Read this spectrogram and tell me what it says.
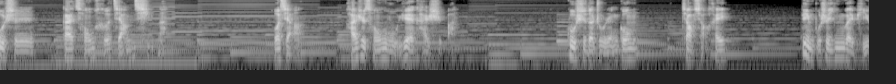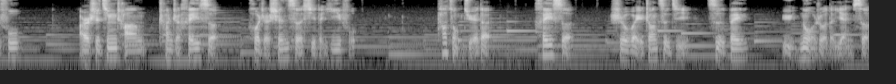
故事该从何讲起呢？我想，还是从五月开始吧。故事的主人公叫小黑，并不是因为皮肤，而是经常穿着黑色或者深色系的衣服。他总觉得，黑色是伪装自己自卑与懦弱的颜色。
